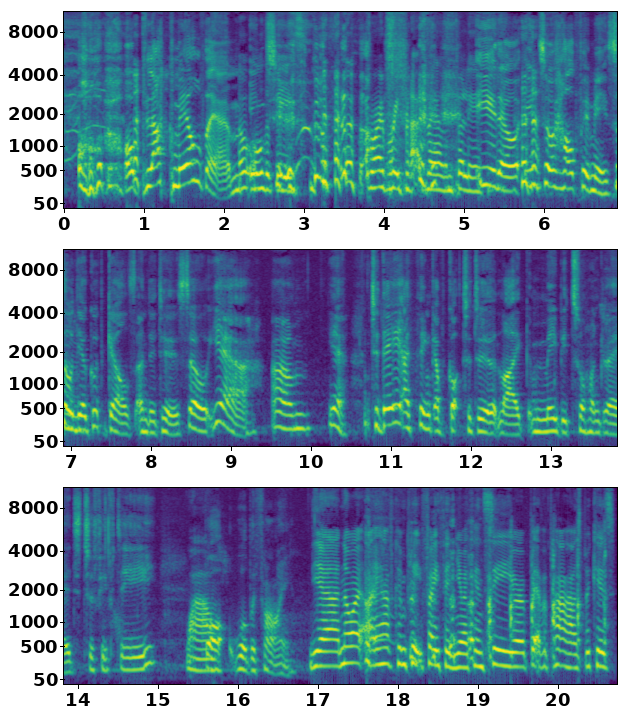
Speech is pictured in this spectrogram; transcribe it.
or, or blackmail them Oh, all the into, P's. Bribery, blackmail, and bullying. you know, into helping me. So they're good girls and they do. So yeah, um, yeah. Today I think I've got to do like maybe 200 to 50. Wow. But we'll be fine. Yeah, no, I, I have complete faith in you. I can see you're a bit of a powerhouse because.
